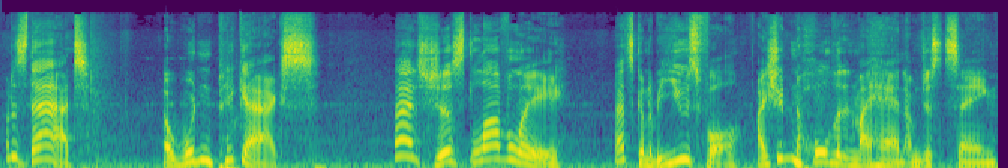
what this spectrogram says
What is that? A wooden pickaxe. That's just lovely. That's gonna be useful. I shouldn't hold it in my hand. I'm just saying.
